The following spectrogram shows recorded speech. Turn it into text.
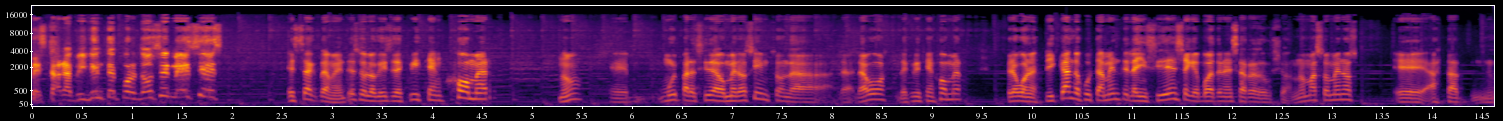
Estará vigente por 12 meses. Exactamente, eso es lo que dice Christian Homer, ¿no? Eh, muy parecida a Homero Simpson, la, la- la voz de Christian Homer, pero bueno, explicando justamente la incidencia que puede tener esa reducción, ¿no? Más o menos eh, hasta mm,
